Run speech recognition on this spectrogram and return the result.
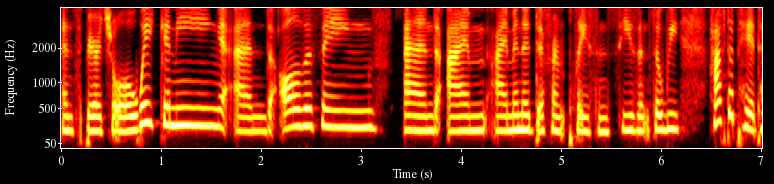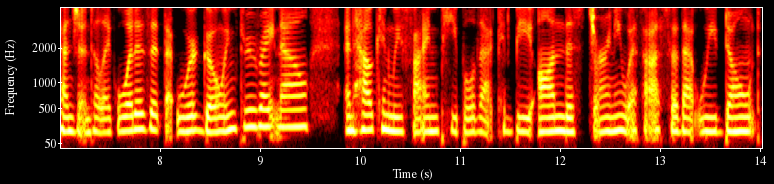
and spiritual awakening and all the things. And I'm, I'm in a different place and season. So we have to pay attention to like, what is it that we're going through right now? And how can we find people that could be on this journey with us so that we don't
